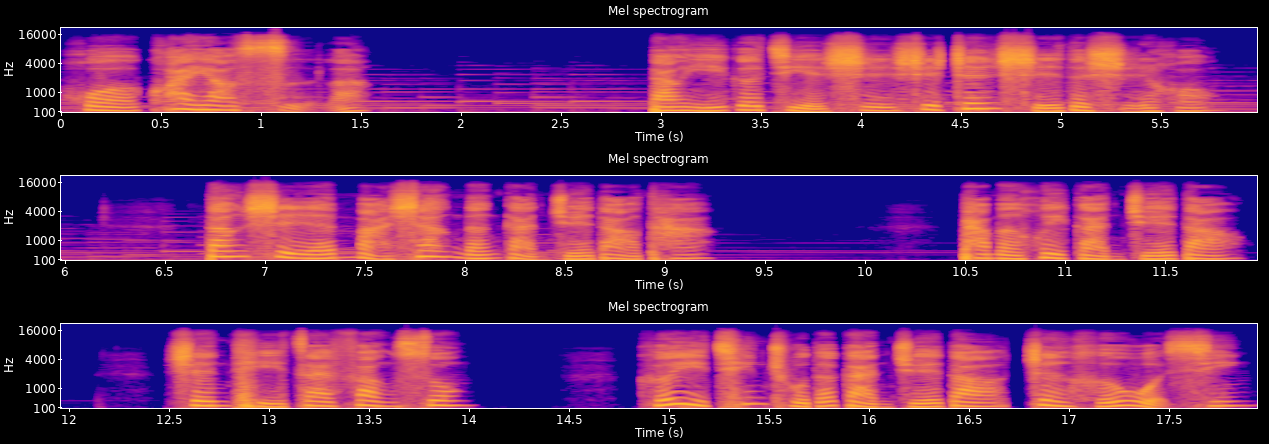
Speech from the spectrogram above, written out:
或快要死了。当一个解释是真实的时候，当事人马上能感觉到它，他们会感觉到身体在放松。可以清楚地感觉到正合我心。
